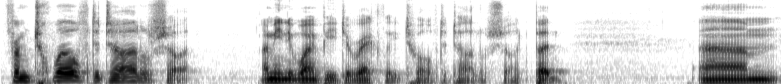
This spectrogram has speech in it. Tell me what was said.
from 12 to title shot. I mean, it won't be directly 12 to title shot, but um,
